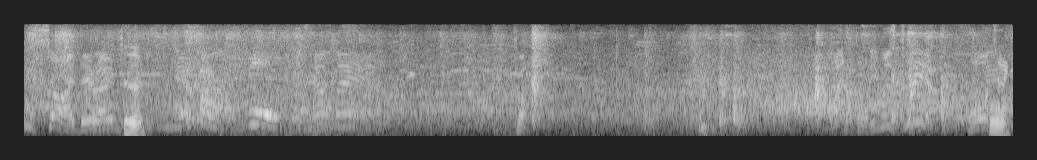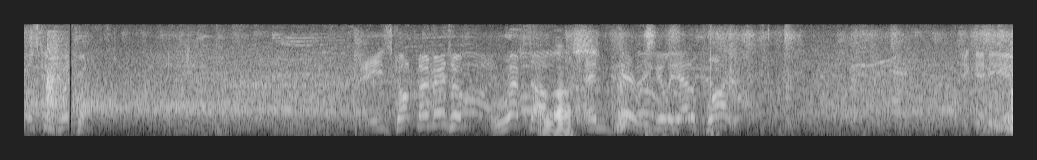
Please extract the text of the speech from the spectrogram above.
Inside their own. Third. Drop. I thought he was clear. Four Fourth. tackles complete. Drop. He's got momentum. Wrapped up Alas. and very nearly out of play. You can hear.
